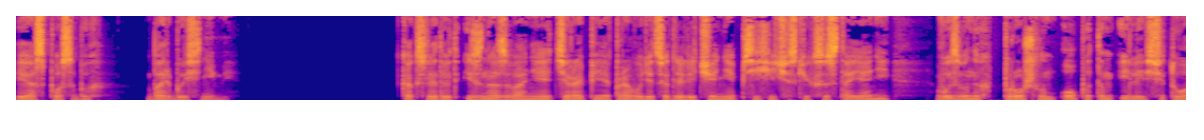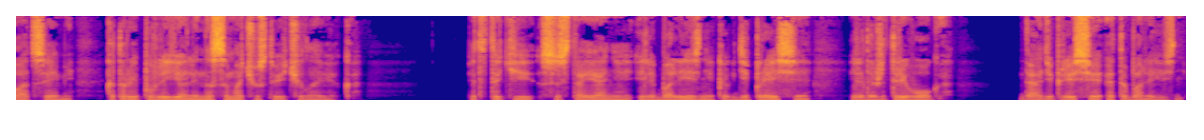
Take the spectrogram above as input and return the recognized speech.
и о способах борьбы с ними. Как следует из названия, терапия проводится для лечения психических состояний, вызванных прошлым опытом или ситуациями, которые повлияли на самочувствие человека. Это такие состояния или болезни, как депрессия или даже тревога. Да, депрессия – это болезнь.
